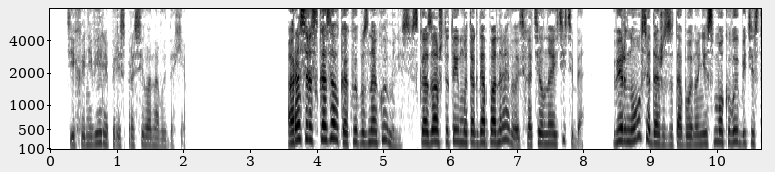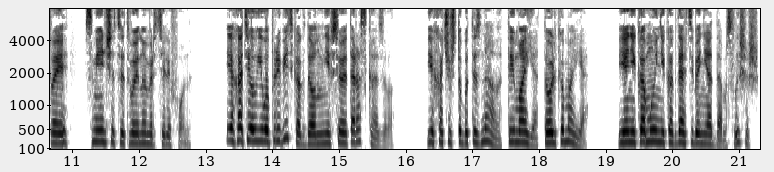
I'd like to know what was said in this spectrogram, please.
— тихо не веря переспросила на выдохе. «А раз рассказал, как вы познакомились, сказал, что ты ему тогда понравилась, хотел найти тебя, вернулся даже за тобой, но не смог выбить из твоей сменщицы твой номер телефона. Я хотел его прибить, когда он мне все это рассказывал. Я хочу, чтобы ты знала, ты моя, только моя. Я никому и никогда тебя не отдам, слышишь?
